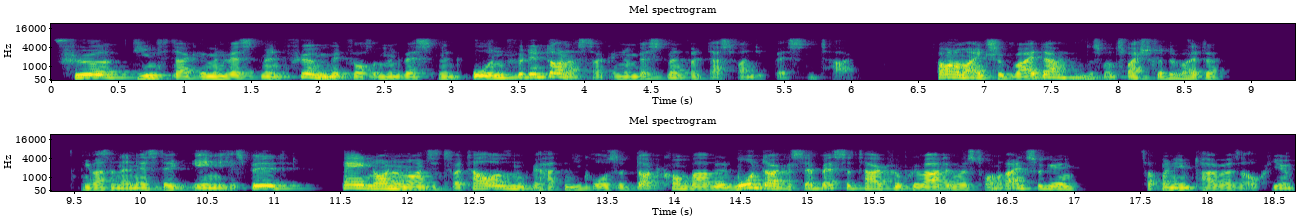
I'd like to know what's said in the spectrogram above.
für Dienstag im Investment, für Mittwoch im Investment und für den Donnerstag im Investment, weil das waren die besten Tage. Schauen wir noch mal ein Stück weiter, das waren zwei Schritte weiter. Wie war es an der Nasdaq? Ähnliches Bild. Hey, 99 2000, wir hatten die große Dotcom-Bubble. Montag ist der beste Tag für Privatinvestoren reinzugehen. Das hat man eben teilweise auch hier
